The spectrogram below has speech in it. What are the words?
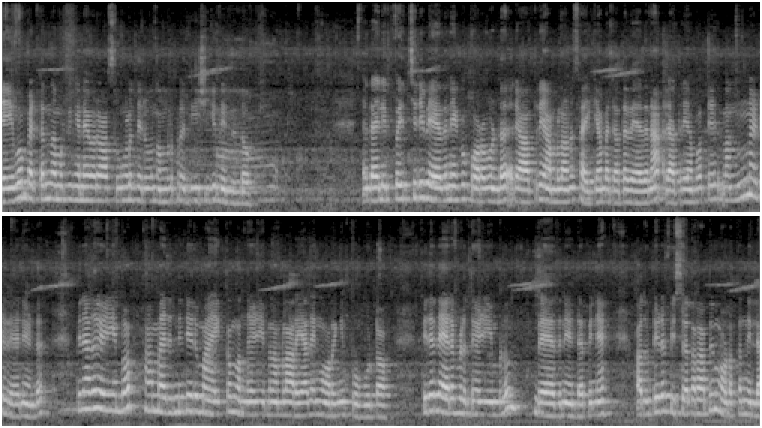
ദൈവം പെട്ടെന്ന് നമുക്കിങ്ങനെ ഓരോ അസുഖങ്ങൾ തരുമെന്ന് നമ്മൾ പ്രതീക്ഷിക്കുന്നില്ലല്ലോ. എന്തായാലും ഇപ്പം ഇച്ചിരി വേദനയൊക്കെ കുറവുണ്ട്. രാത്രി ആകുമ്പോഴാണ് സഹിക്കാൻ പറ്റാത്ത വേദന. രാത്രി നന്നായിട്ട് വേദനയുണ്ട്. പിന്നെ അത് കഴിയുമ്പോൾ ആ മരുന്നിന്റെ ഒരു മയക്കം വന്നു കഴിയുമ്പോൾ നമ്മൾ അറിയാതെ അങ്ങ് ഉറങ്ങിപ്പോകും കേട്ടോ പിന്നെ നേരം വെളുത്ത് കഴിയുമ്പോഴും വേദനയുണ്ട്. പിന്നെ അതുട്ടിയുടെ ഫിസിയോതെറാപ്പി മുടക്കുന്നില്ല.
